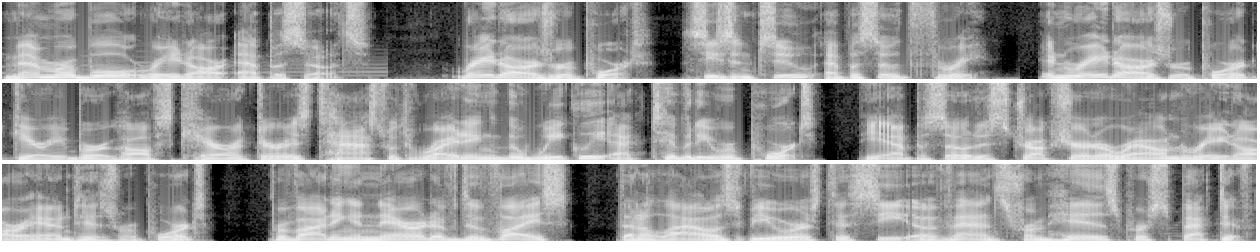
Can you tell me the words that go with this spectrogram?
Memorable Radar Episodes Radar's Report, Season 2, Episode 3. In Radar's report, Gary Burghoff's character is tasked with writing the weekly activity report. The episode is structured around Radar and his report, providing a narrative device that allows viewers to see events from his perspective.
